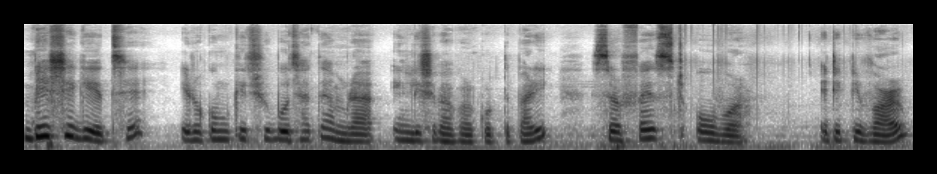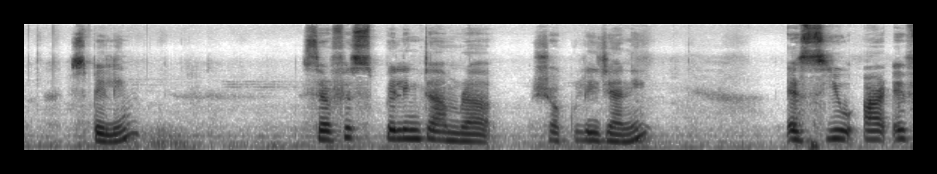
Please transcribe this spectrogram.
ভেসে গিয়েছে, এরকম কিছু বোঝাতে আমরা ইংলিশে ব্যবহার করতে পারি সারফেসড ওভার এটি একটি ভার্ব স্পেলিং সারফেস স্পেলিংটা আমরা সকলেই জানি S U R F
